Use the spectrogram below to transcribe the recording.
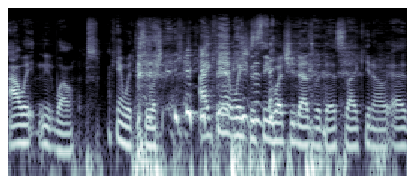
I'll wait. Well, I can't wait to see what she, I can't wait to see what she does with this. Like you know, uh,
